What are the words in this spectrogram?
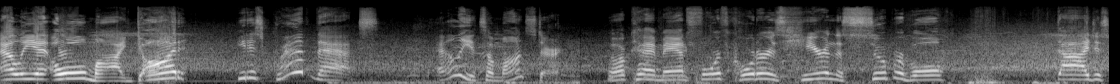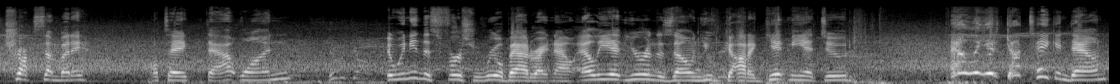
Elliott, oh my god. He just grabbed that. Elliott's a monster. Okay, man, fourth quarter is here in the Super Bowl. I just trucked somebody. I'll take that one. We need this first real bad right now. Elliott, you're in the zone. You've got to get me it, dude. Elliott got taken down.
